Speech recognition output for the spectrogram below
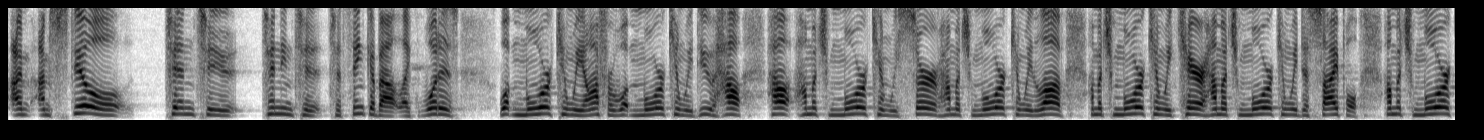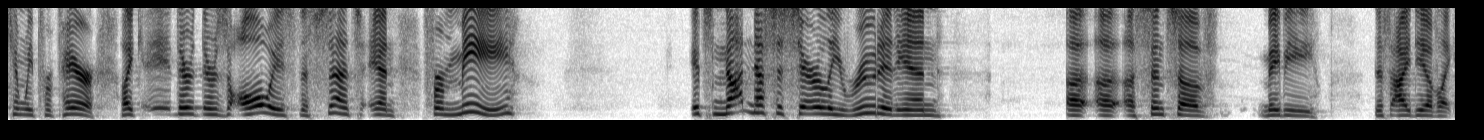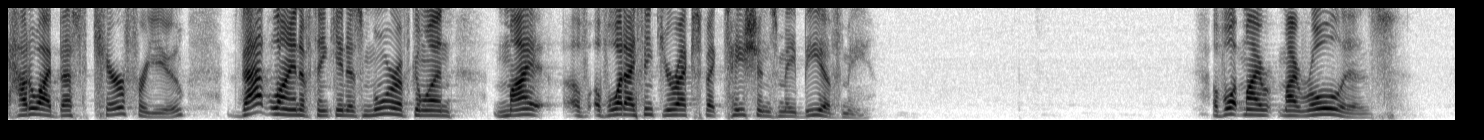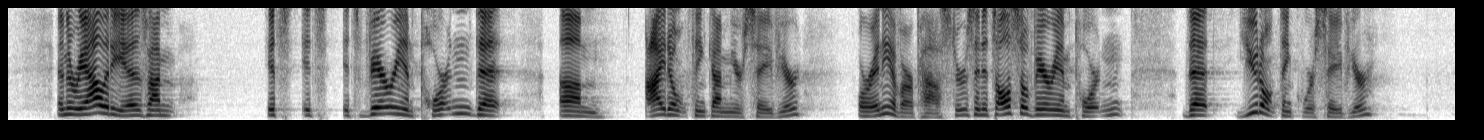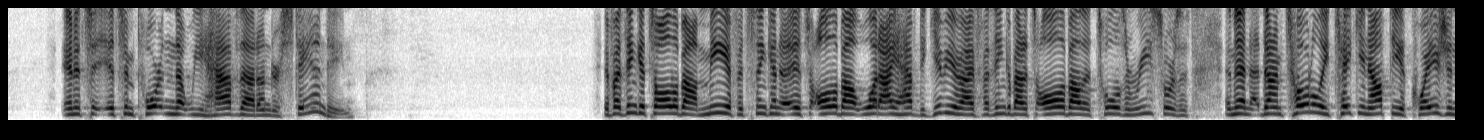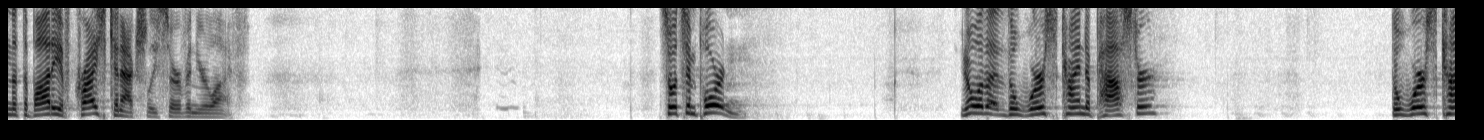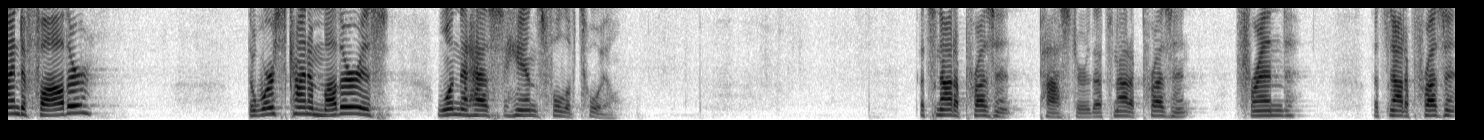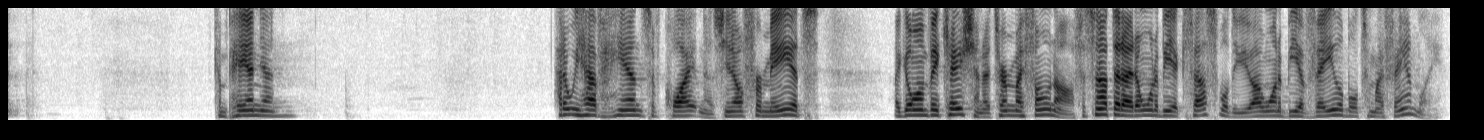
I'm, I'm still tend to, tending to, to think about like what is what more can we offer? What more can we do? How, how, how much more can we serve? How much more can we love? How much more can we care? How much more can we disciple? How much more can we prepare? Like eh, there, there's always this sense. And for me, it's not necessarily rooted in a, a, a sense of maybe this idea of like, how do I best care for you? That line of thinking is more of going, my, of, of what I think your expectations may be of me, of what my, my role is. And the reality is, I'm, it's, it's, it's very important that um, I don't think I'm your Savior or any of our pastors. And it's also very important that you don't think we're Savior. And it's, it's important that we have that understanding. If I think it's all about me, if it's thinking it's all about what I have to give you, if I think about it's all about the tools and resources, and then, then I'm totally taking out the equation that the body of Christ can actually serve in your life. So it's important. You know what? The, the worst kind of pastor, the worst kind of father, the worst kind of mother is one that has hands full of toil. That's not a present pastor. That's not a present friend. That's not a present companion. How do we have hands of quietness? You know, for me, it's I go on vacation, I turn my phone off. It's not that I don't want to be accessible to you, I want to be available to my family.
